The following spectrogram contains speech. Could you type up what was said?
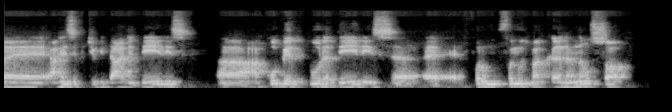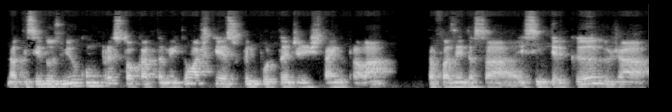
é, a receptividade deles, a, a cobertura deles é, é foram, foi muito bacana, não só na TC 2000, como para estocar também. Então, acho que é super importante a gente estar tá indo para lá, está fazendo essa, esse intercâmbio, já,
